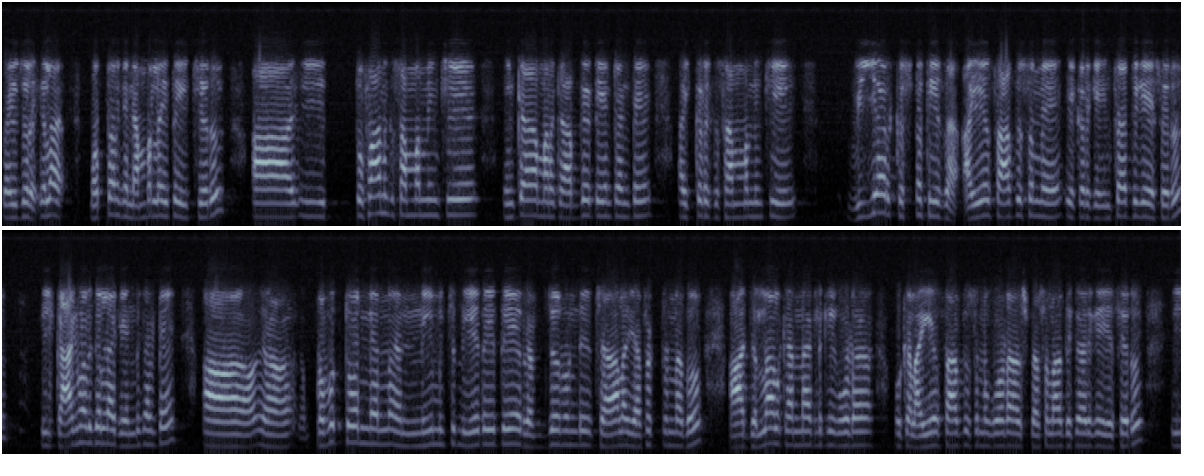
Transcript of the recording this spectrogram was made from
five zero ఇలా మొత్తానికి నెంబర్లు అయితే ఇచ్చారు. ఈ తుఫాన్కి సంబంధించి ఇంకా మనకి అప్డేట్ ఏంటంటే ఇక్కడికి సంబంధించి విఆర్ కృష్ణతీజ ఐఏఎస్ ఆఫీసర్ని ఇక్కడికి ఇన్ఛార్జిగా వేశారు. ఈ కాకినాడ జిల్లాకి. ఎందుకంటే ఆ ప్రభుత్వం నిన్న నియమించింది ఏదైతే రెడ్ జోన్ నుండి చాలా ఎఫెక్ట్ ఉన్నదో ఆ జిల్లాలకు కన్నాటికి కూడా ఒక ఐఏఎస్ ఆఫీసర్ను కూడా స్పెషల్ అధికారిగా వేశారు. ఈ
